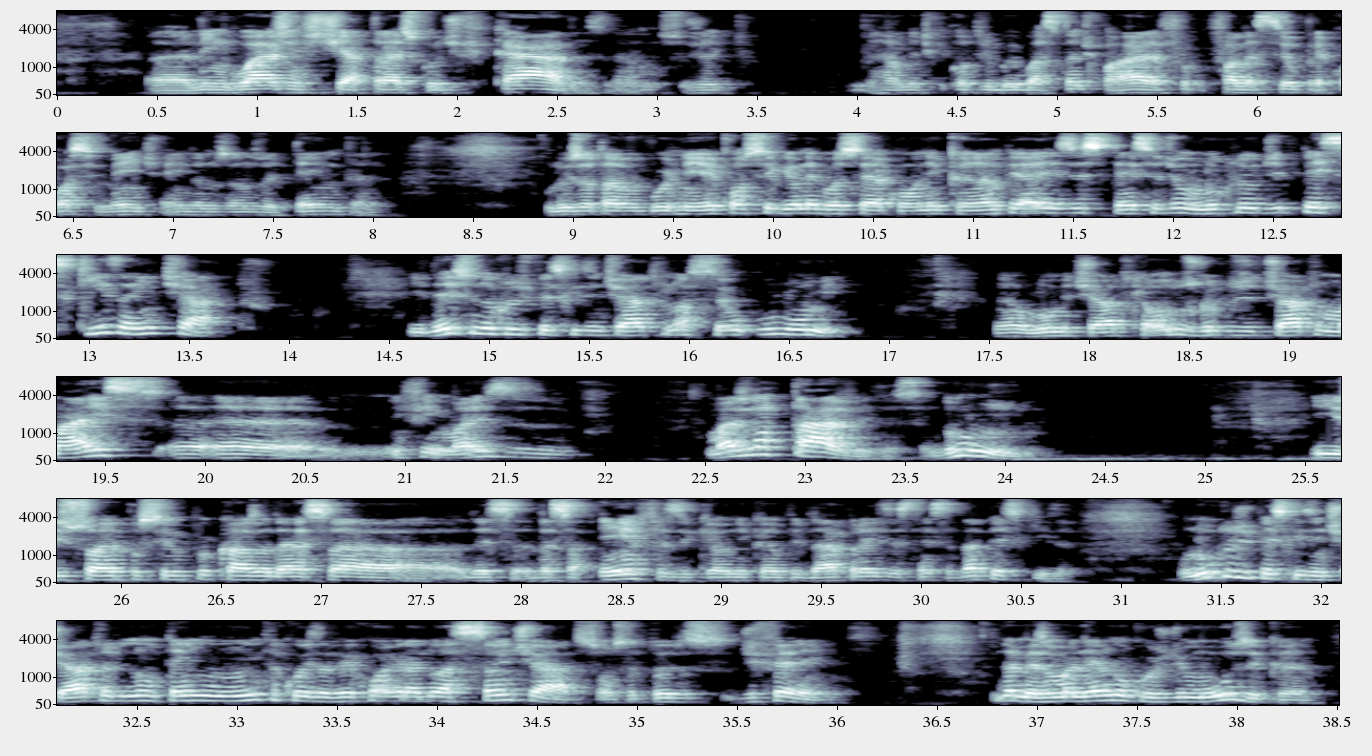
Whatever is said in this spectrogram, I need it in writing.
uh, linguagens teatrais codificadas, né, um sujeito realmente que contribuiu bastante com a área, faleceu precocemente, ainda nos anos 80. Né? Luiz Otávio Bournier conseguiu negociar com a Unicamp a existência de um núcleo de pesquisa em teatro. E desse núcleo de pesquisa em teatro nasceu o LUME. Né? O LUME Teatro, que é um dos grupos de teatro mais, é, é, enfim, mais, mais notáveis assim, do mundo. E isso só é possível por causa dessa, dessa, dessa ênfase que a Unicamp dá para a existência da pesquisa. O núcleo de pesquisa em teatro ele não tem muita coisa a ver com a graduação em teatro, são setores diferentes. Da mesma maneira, no curso de música,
